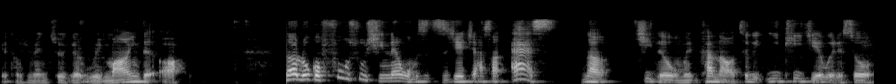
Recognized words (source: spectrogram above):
给同学们做一个 reminder 啊。那如果复数型呢，我们是直接加上 s。那记得我们看到这个 et 结尾的时候，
